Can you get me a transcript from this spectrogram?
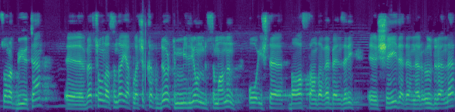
sonra büyüten ee, ve sonrasında yaklaşık 44 milyon Müslümanın o işte Dağıstan'da ve benzeri e, şehit edenler, öldürenler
